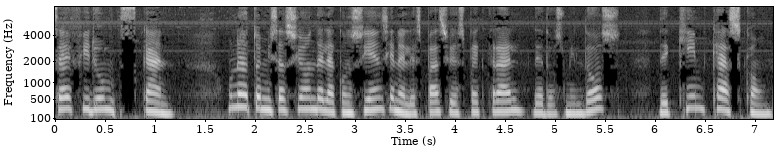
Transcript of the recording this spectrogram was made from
Sephirum Scan, una atomización de la conciencia en el espacio espectral de 2002 de Kim Cascone,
